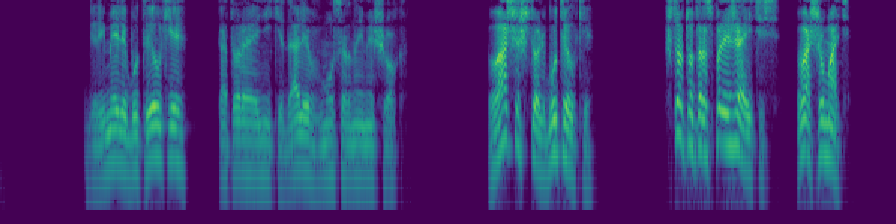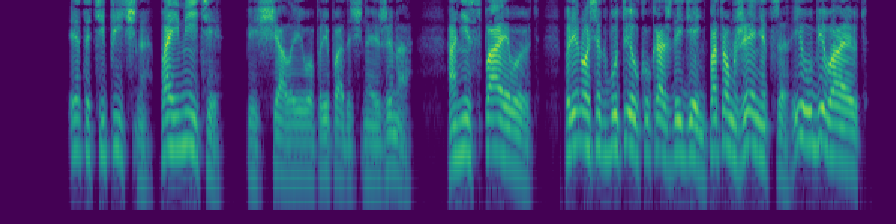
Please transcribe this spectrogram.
Гремели бутылки, которые они кидали в мусорный мешок. — Ваши, что ли, бутылки? Что тут распоряжаетесь, вашу мать? — Это типично, поймите, — пищала его припадочная жена. — Они спаивают, приносят бутылку каждый день, потом женятся и убивают.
